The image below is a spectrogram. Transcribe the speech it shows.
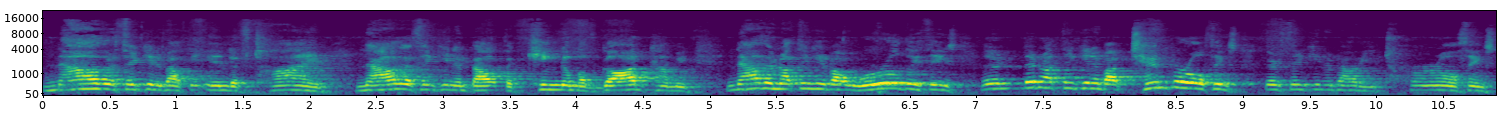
Now they're thinking about the end of time. Now they're thinking about the kingdom of God coming. Now they're not thinking about worldly things. They're, they're not thinking about temporal things. They're thinking about eternal things.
